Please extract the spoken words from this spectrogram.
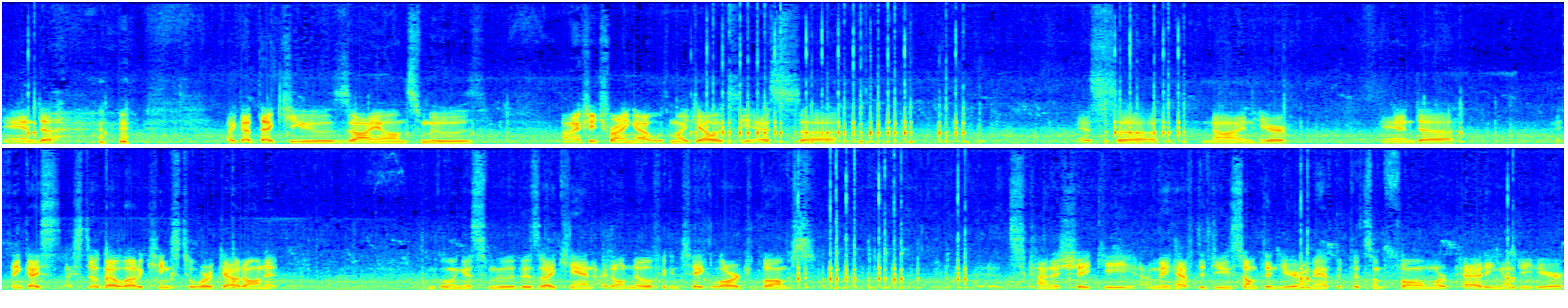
and uh, I got that Q Zhiyun Smooth. I'm actually trying out with my Galaxy S, uh, S9 uh, here and uh, I think I, I still got a lot of kinks to work out on it. I'm going as smooth as I can. I don't know if it can take large bumps. It's kind of shaky. I may have to do something here. I may have to put some foam or padding under here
